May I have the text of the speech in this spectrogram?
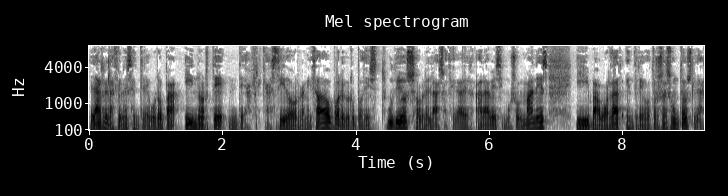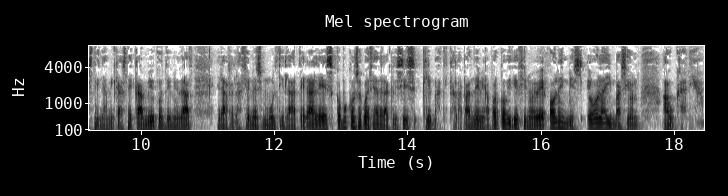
las relaciones entre Europa y Norte de África. Ha sido organizado por el Grupo de Estudios sobre las Sociedades Árabes y Musulmanes y va a abordar, entre otros asuntos, las dinámicas de cambio y continuidad en las relaciones multilaterales como consecuencia de la crisis climática, la pandemia por COVID-19 o la invasión a Ucrania.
